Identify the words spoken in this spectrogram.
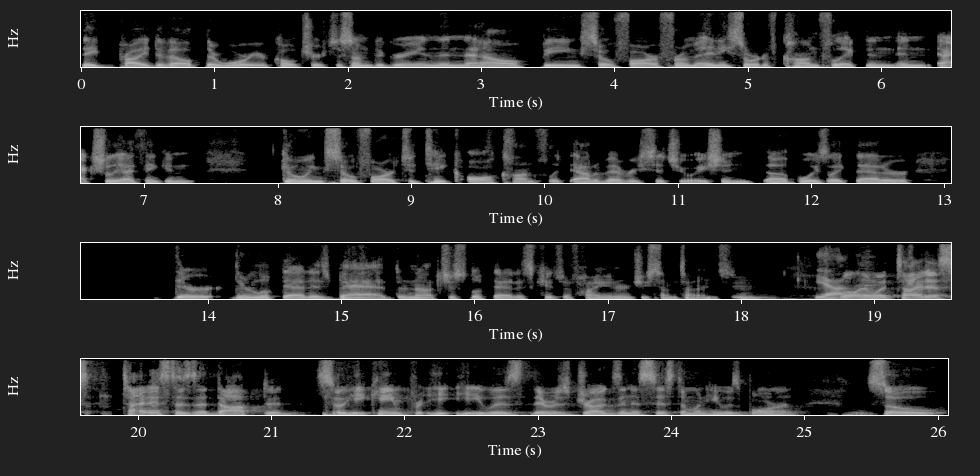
they'd probably develop their warrior culture to some degree. And then now being so far from any sort of conflict and, and actually I think in going so far to take all conflict out of every situation. Uh, boys like that are they're they're looked at as bad. They're not just looked at as kids with high energy sometimes. Mhm. Yeah. Well, and with Titus, Titus is adopted, so he came for he he was there was drugs in his system when he was born. So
